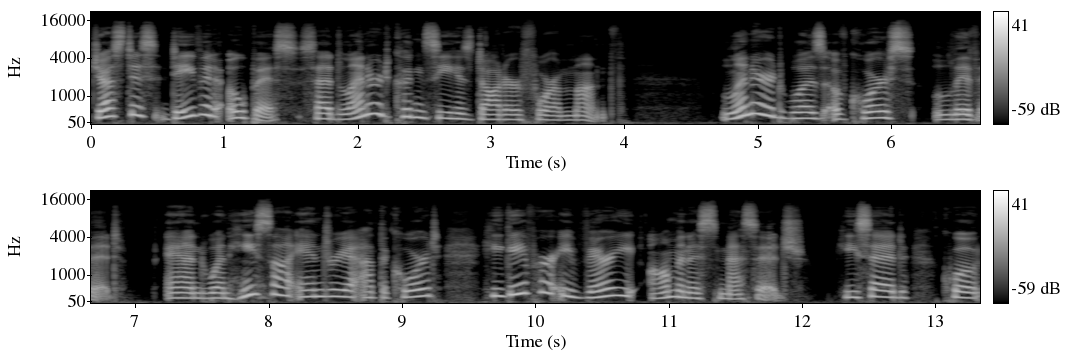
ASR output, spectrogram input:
Justice David Opas said Leonard couldn't see his daughter for a month. Leonard was, of course, livid and when he saw Andrea at the court, he gave her a very ominous message. He said, quote,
